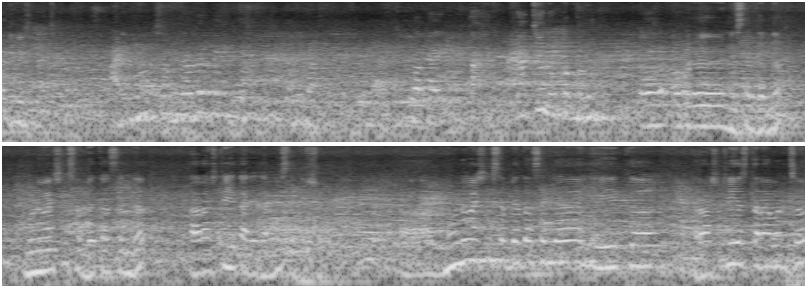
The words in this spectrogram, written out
अधिवेशनाची आणि म्हणून समजा जर काही किंवा काही ताकाचे लोक म्हणून निसर्गनं निसर्गज्ञ सभ्यता संघ राष्ट्रीय कार्यकारिणी सदस्य. मुणवाशी सभ्यता संघ हे एक राष्ट्रीय स्तरावरचं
